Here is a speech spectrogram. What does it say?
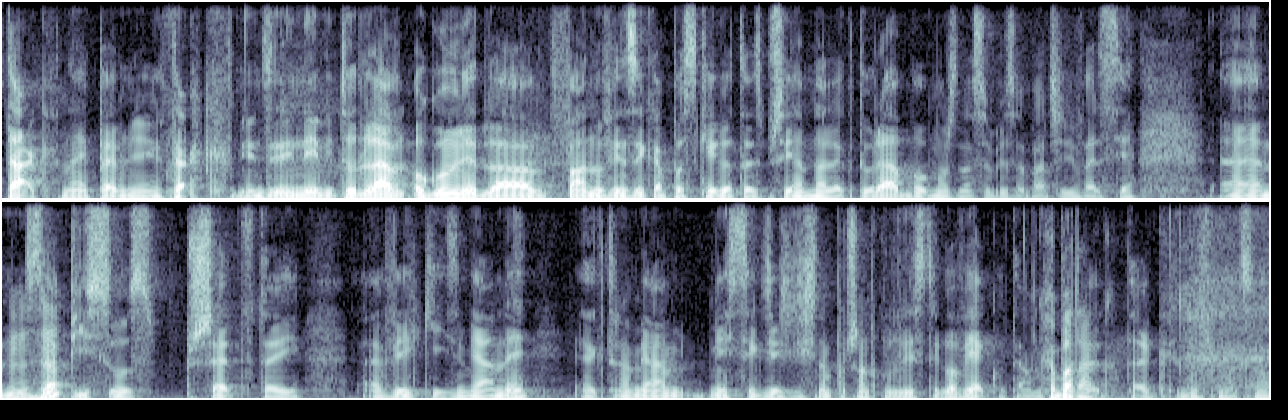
Tak, najpewniej tak, między innymi. Tu dla, ogólnie dla fanów języka polskiego to jest przyjemna lektura, bo można sobie zobaczyć wersję em, zapisu sprzed tej e, wielkiej zmiany, e, która miała miejsce gdzieś, gdzieś na początku XX wieku. Tam, Chyba tak. Tak, dość mocno.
